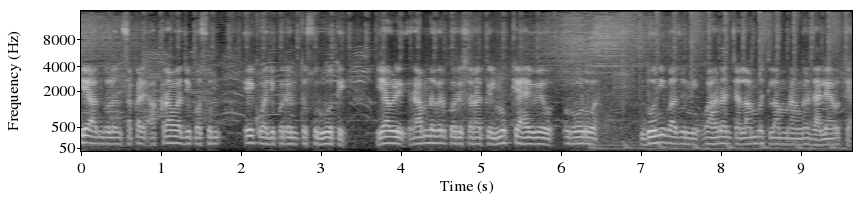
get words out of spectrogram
हे आंदोलन सकाळी अकरा वाजेपासून एक वाजेपर्यंत सुरू होते. यावेळी रामनगर परिसरातील मुख्य हायवे रोडवर दोन्ही बाजूंनी वाहनांच्या लांबच लांब रांगा झाल्या होत्या.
